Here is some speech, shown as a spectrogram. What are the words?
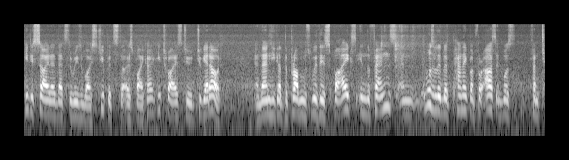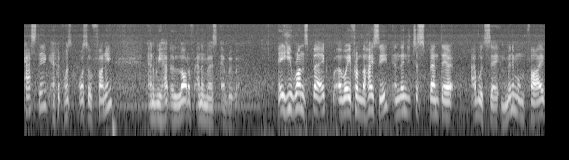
he decided that's the reason why stupid uh, spiker, he tries to, to get out. And then he got the problems with his spikes in the fence and it was a little bit panic, but for us it was fantastic and it was also funny. And we had a lot of animals everywhere. He runs back away from the high seat and then he just spent there I would say minimum five,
